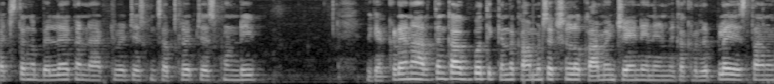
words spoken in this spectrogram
ఖచ్చితంగా బెల్ ఐకాన్ని యాక్టివేట్ చేసుకుని సబ్స్క్రైబ్ చేసుకోండి. మీకు ఎక్కడైనా అర్థం కాకపోతే కింద కామెంట్ సెక్షన్లో కామెంట్ చేయండి. నేను మీకు అక్కడ రిప్లై ఇస్తాను.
